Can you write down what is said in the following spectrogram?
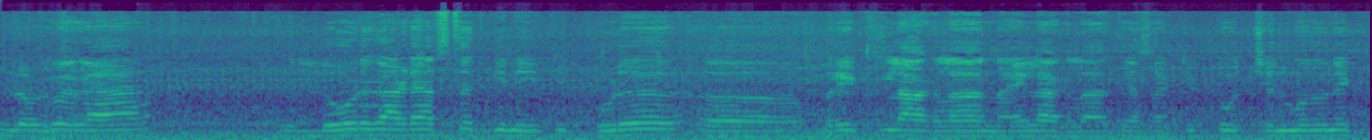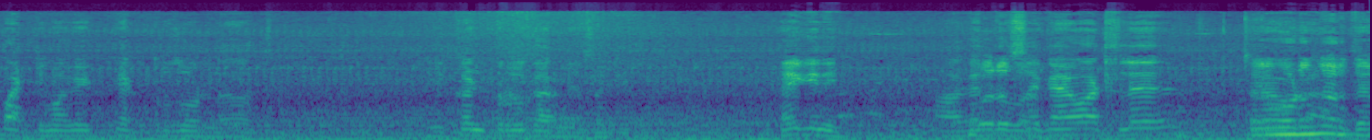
लोड बघा लोड गाड्या असतात की नाही की पुढं ब्रेक लागला नाही लागला त्यासाठी टोचन म्हणून एक पाठीमागे एक ट्रॅक्टर जोडला जातो. हे कंट्रोल करण्यासाठी. आहे की नाही. तसं काय वाटलं ते ओढून धरतोय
